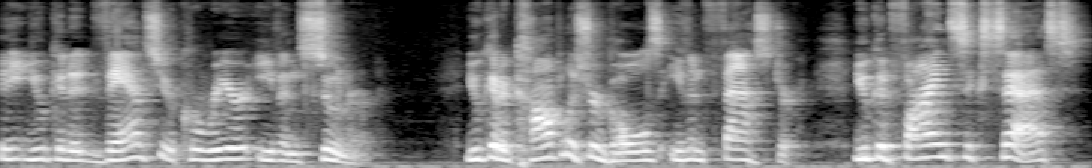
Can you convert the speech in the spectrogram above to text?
You can advance your career even sooner. You could accomplish your goals even faster. You could find success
